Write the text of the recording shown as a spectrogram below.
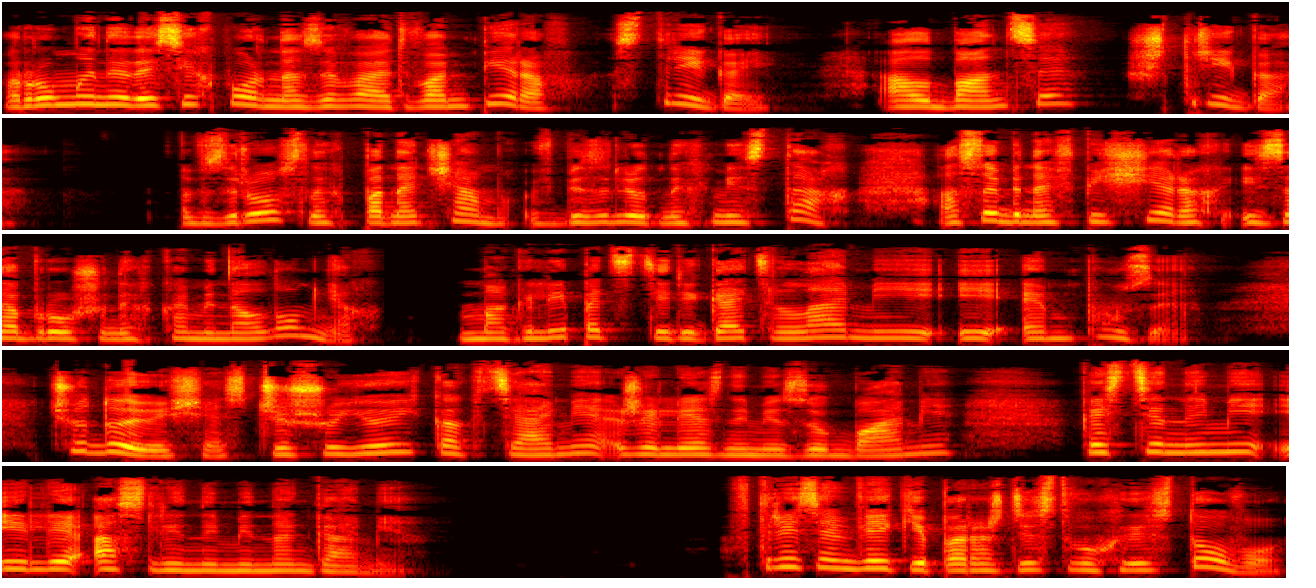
Румыны до сих пор называют вампиров стригой, албанцы – штрига. Взрослых по ночам в безлюдных местах, особенно в пещерах и заброшенных каменоломнях, могли подстерегать ламии и эмпузы, чудовища с чешуей, когтями, железными зубами, костяными или ослиными ногами. В III веке по Рождеству Христову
